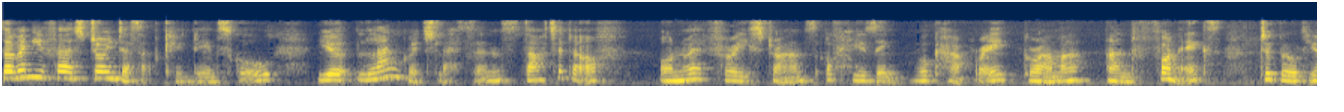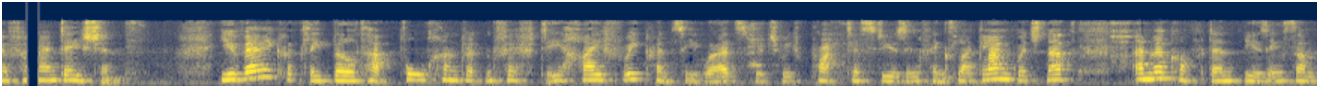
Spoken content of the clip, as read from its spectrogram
So when you first joined us at Coombe School, your language lessons started off on three strands of using vocabulary, grammar and phonics to build your foundations. You very quickly built up 450 high frequency words, which we've practiced using things like language nets, and we're confident using some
